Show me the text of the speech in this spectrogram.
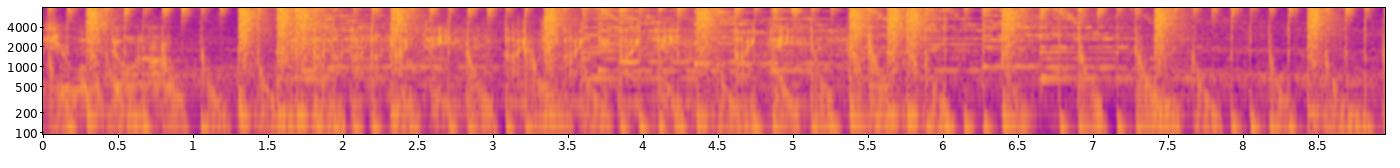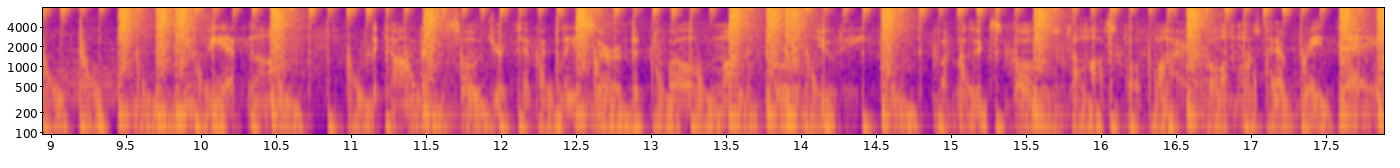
Really sure what was going on. 19. 19. 19. 19. In Vietnam, the combat soldier typically served a 12-month tour of duty, but was exposed to hostile fire almost every day.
